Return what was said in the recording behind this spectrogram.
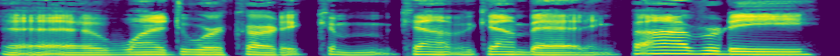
uh, wanted to work hard at com- com- combating poverty.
